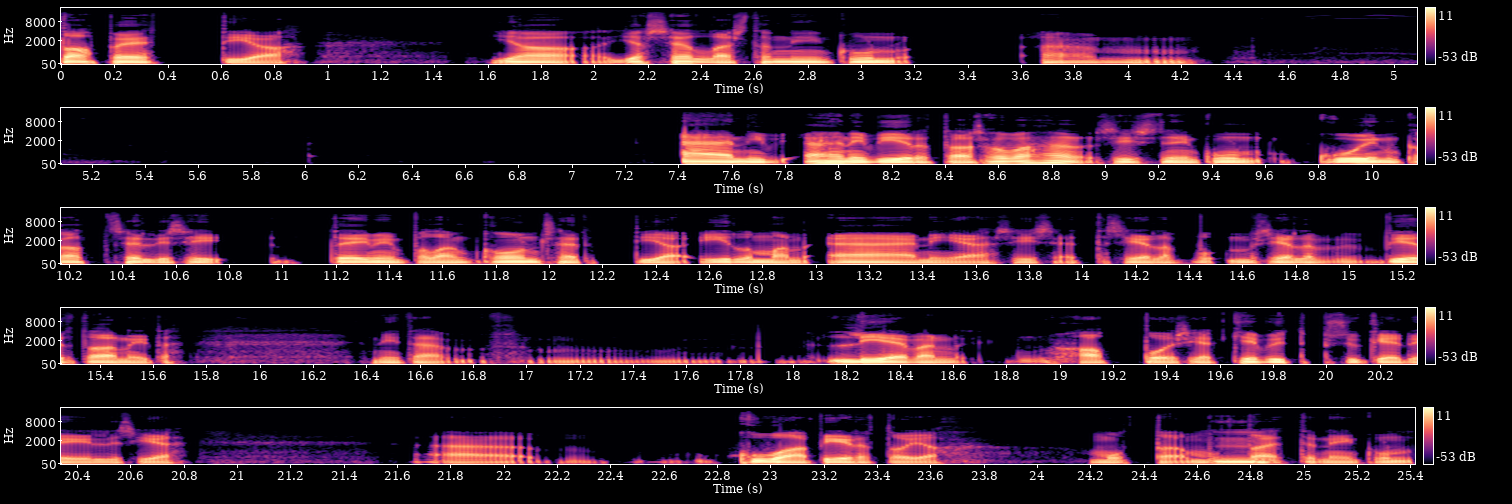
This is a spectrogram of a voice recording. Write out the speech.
tapettia ja, ja sellaista niin kuin, äm, ääni, äänivirtaa. Se on vähän siis niin kuin, kuin katselisi Teiminpalan konserttia ilman ääniä, siis että siellä, siellä virtaa niitä, niitä mm, lievän happoisia, kevyt psykedeellisiä ää, kuvavirtoja, mutta, mutta mm. että niin kuin,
